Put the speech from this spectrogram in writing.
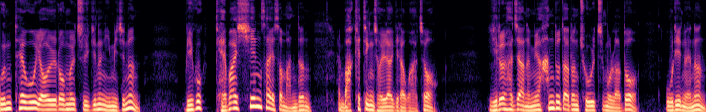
은퇴 후 여유로움을 즐기는 이미지는 미국 개발 시행사에서 만든 마케팅 전략이라고 하죠. 일을 하지 않으면 한두 달은 좋을지 몰라도 우리 뇌는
